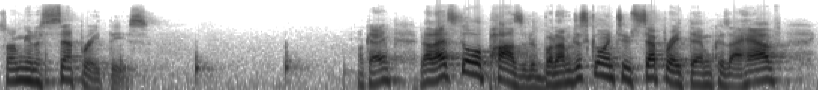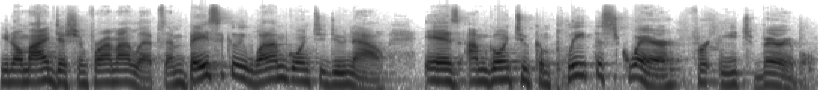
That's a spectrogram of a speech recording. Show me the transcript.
So I'm going to separate these. Okay? Now that's still a positive, but I'm just going to separate them because I have, you know, my addition for my ellipse. And basically what I'm going to do now is I'm going to complete the square for each variable.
